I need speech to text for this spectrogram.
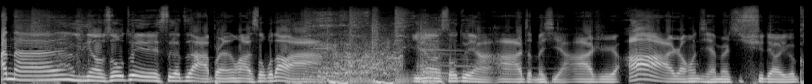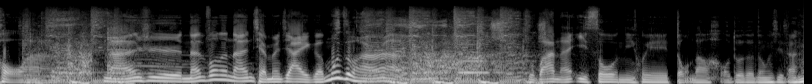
阿南，一定要搜对这四个字啊，不然的话搜不到啊！一定要搜对啊！啊怎么写啊？是啊，然后前面去掉一个口啊。南是南方的南，前面加一个木字旁啊。主播阿南一搜，你会懂到好多的东西的。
